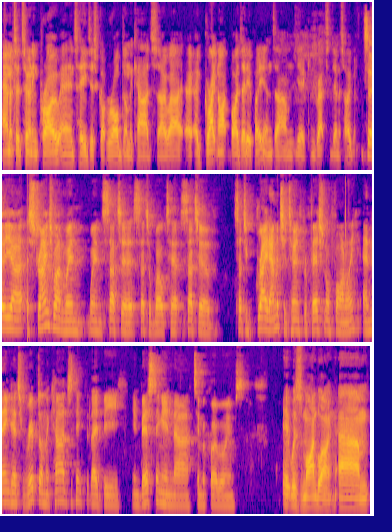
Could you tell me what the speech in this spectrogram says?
amateur turning pro, and he just got robbed on the cards. So uh, a, a, great night by DDP, and um, yeah, congrats to Dennis Hogan. It's a, uh, a strange one when when such a such a well such a such a great amateur turns professional finally, and then gets ripped on the card. Do you think that they'd be investing in uh, Tim McCoy Williams? It was mind blowing. Um,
